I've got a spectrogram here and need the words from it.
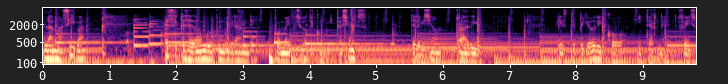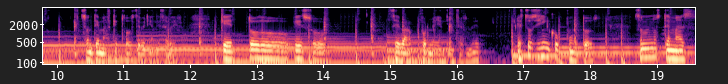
La masiva es el que se da a un grupo muy grande por medios de comunicaciones, televisión, radio, este periódico, internet, Facebook. Son temas que todos deberían de saber. Que todo eso se va por mediante internet. Estos cinco puntos son unos temas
